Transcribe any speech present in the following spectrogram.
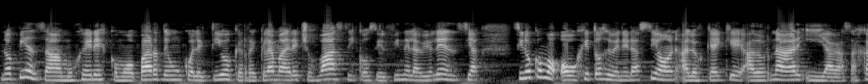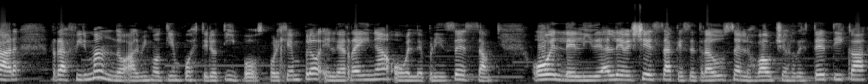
No piensa a mujeres como parte de un colectivo que reclama derechos básicos y el fin de la violencia, sino como objetos de veneración a los que hay que adornar y y agasajar, reafirmando al mismo tiempo estereotipos, por ejemplo el de reina o el de princesa, o el del ideal de belleza que se traduce en los vouchers de estética,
